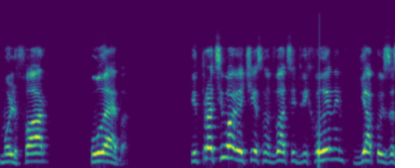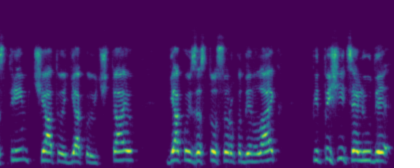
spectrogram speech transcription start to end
Мольфар Кулеба. Відпрацював я чесно 22 хвилини. Дякую за стрім. Чатую, дякую, читаю. Дякую за 141 лайк. Підпишіться, люди,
